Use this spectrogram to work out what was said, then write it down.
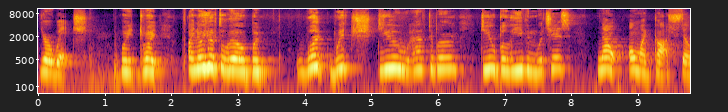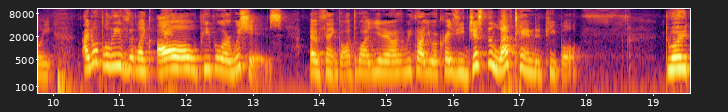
your witch Wait, Dwight, I know you have to go, but what witch do you have to burn? Do you believe in witches? no oh my gosh silly i don't believe that like all people are wishes oh thank god dwight you know we thought you were crazy just the left-handed people Dwight,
